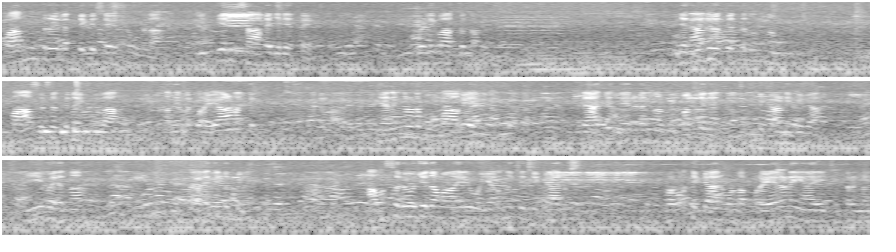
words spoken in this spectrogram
സ്വാതന്ത്ര്യലബ്ധിക്ക് ശേഷമുള്ള ഇന്ത്യൻ സാഹചര്യത്തെ വെളിവാക്കുന്ന ജനാധിപത്യത്തിൽ നിന്നും ഫാസിസത്തിലേക്കുള്ള അതിന്റെ പ്രയാണത്തിൽ ജനങ്ങളുടെ മുമ്പാകെ രാജ്യം നേരിടുന്ന വിപത്തിനെ ചൂണ്ടിക്കാണിക്കുക ഈ വരുന്ന തെരഞ്ഞെടുപ്പിൽ അവസരോചിതമായി ഉയർന്നു ചിന്തിക്കാനും പ്രവർത്തിക്കാനുമുള്ള പ്രേരണയായി ചിത്രങ്ങൾ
